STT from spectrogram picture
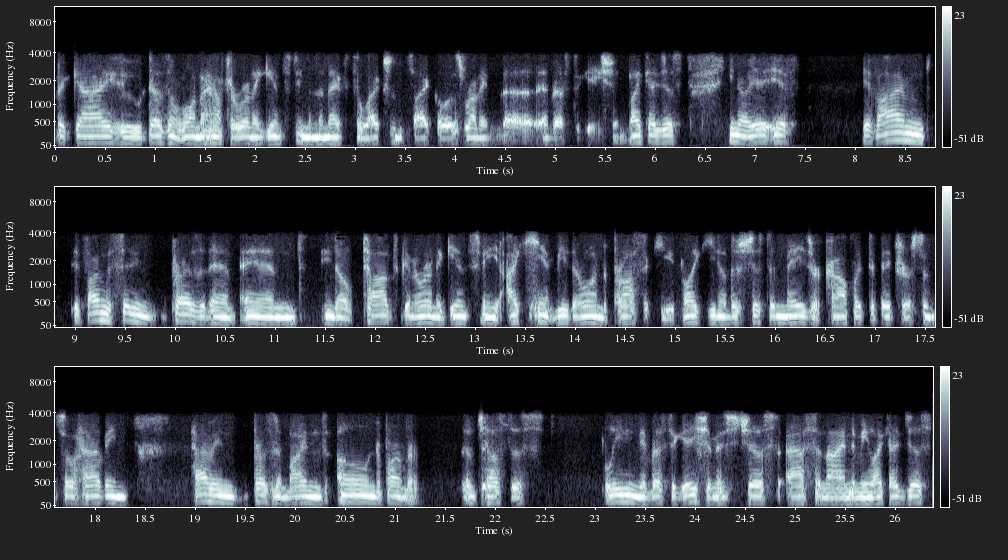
the guy who doesn't want to have to run against him in the next election cycle is running the investigation. Like I just, you know, if if I'm if I'm the sitting president and you know Todd's going to run against me, I can't be the one to prosecute. Like you know, there's just a major conflict of interest, and so having having President Biden's own Department of Justice leading the investigation is just asinine to me. Like I just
